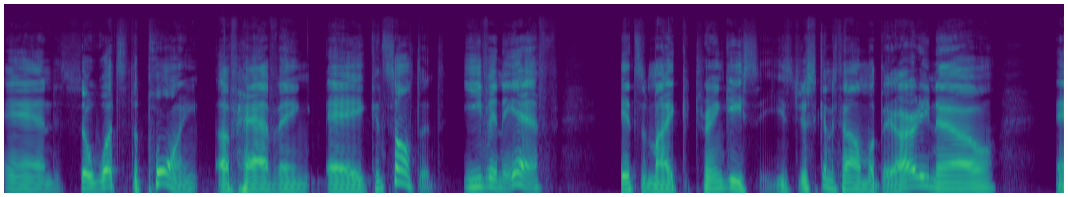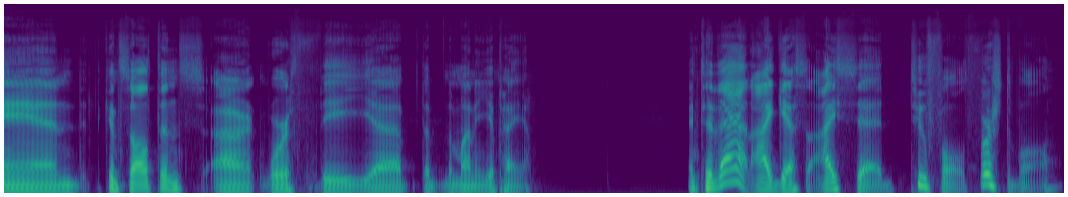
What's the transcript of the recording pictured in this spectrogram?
And so, what's the point of having a consultant, even if it's Mike Tranghese? He's just going to tell them what they already know, and consultants aren't worth the, uh, the the money you pay them. And to that, I guess I said twofold. First of all,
